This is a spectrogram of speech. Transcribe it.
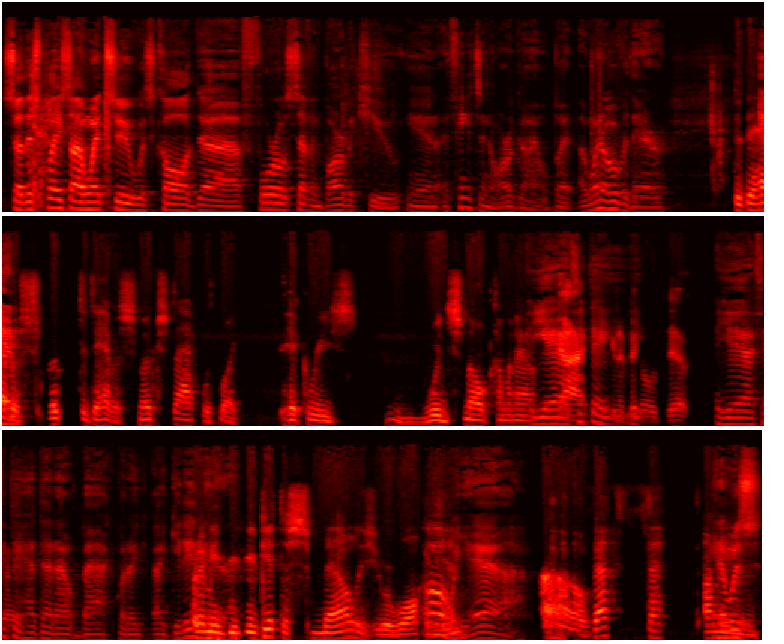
So this place I went to was called uh, 407 Barbecue, and I think it's in Argyle. But I went over there. Did they have And- a smoke? Did they have a smokestack with like hickory wood smell coming out? Yeah, I think taking a big old dip. Yeah, I think they had that out back. But I, I get in But I mean, there. you get the smell as you were walking Oh in? yeah, Oh, that's that. I and mean, it was.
